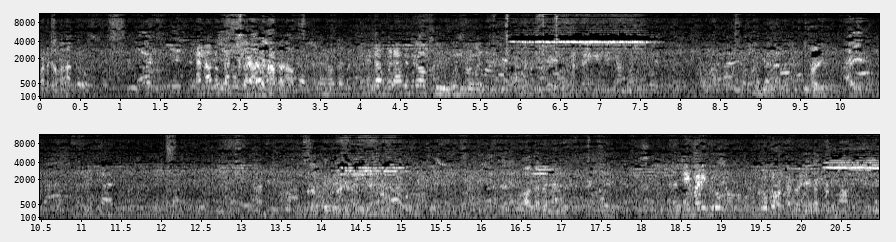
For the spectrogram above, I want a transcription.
पटका बना करो। आइए। बहुत अभिनंदन एक बार ग्रुप ग्रुप होटल में जाएगा थोड़ी यहाँ दीपक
